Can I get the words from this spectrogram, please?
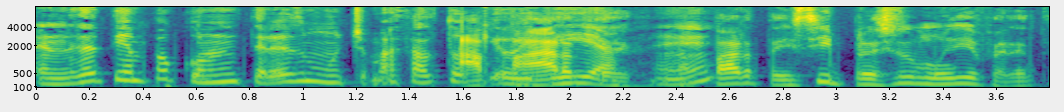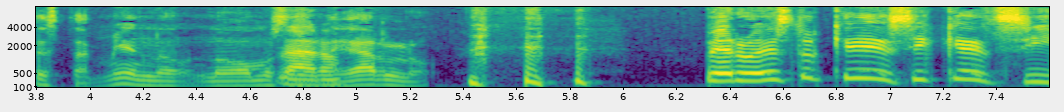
en ese tiempo con un interés mucho más alto que hoy día. ¿eh? Aparte, y sí, precios muy diferentes también, no, no vamos a negarlo. Pero esto quiere decir que sí,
